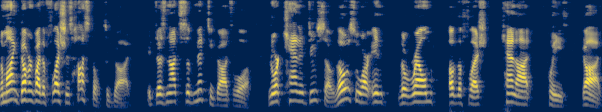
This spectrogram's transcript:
The mind governed by the flesh is hostile to God. It does not submit to God's law, nor can it do so. Those who are in the realm of the flesh cannot please God.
